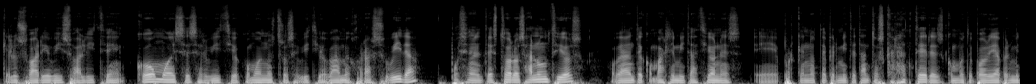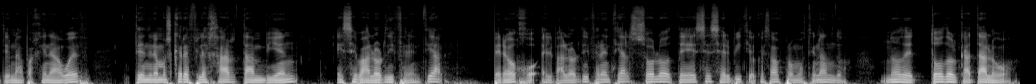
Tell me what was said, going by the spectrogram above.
que el usuario visualice cómo ese servicio, cómo nuestro servicio va a mejorar su vida, pues en el texto de los anuncios, obviamente con más limitaciones, eh, porque no te permite tantos caracteres como te podría permitir una página web, tendremos que reflejar también ese valor diferencial. Pero ojo, el valor diferencial solo de ese servicio que estamos promocionando, no de todo el catálogo.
